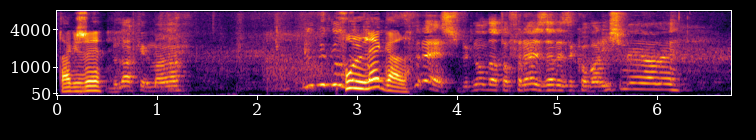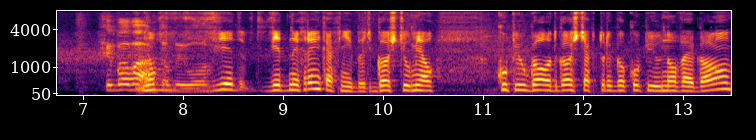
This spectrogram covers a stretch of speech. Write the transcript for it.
Także blachy ma. No, wygląda full to legal. Fresh, wygląda to fresh, zaryzykowaliśmy, ale chyba No warto w, było. w, jed, w jednych rękach niby. Gościu miał, kupił go od gościa, który go kupił nowego.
